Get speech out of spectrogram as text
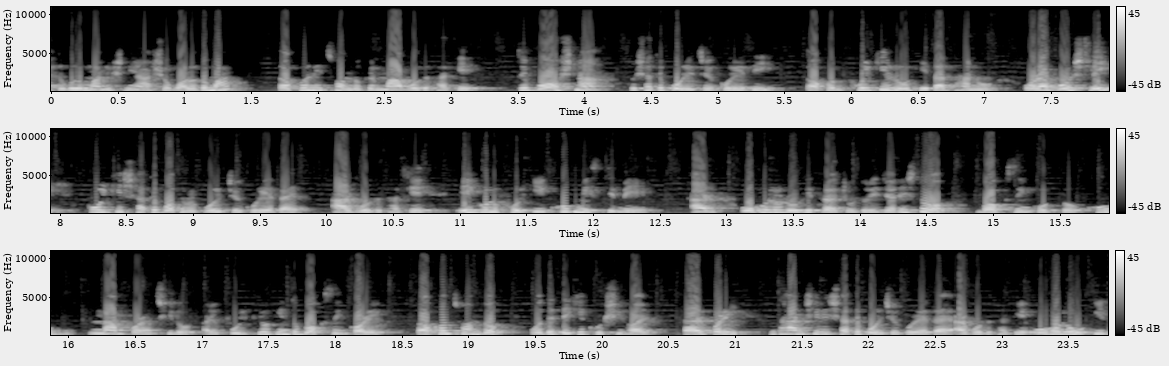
এতগুলো মানুষ নিয়ে আসো বলো তো মা? তখনই ছন্দকের মা বলতে থাকে, তুই বস না, তোর সাথে পরিচয় করে দিই। তখন ফুলকি, রোহিত আর ধানু, ওরা বসলেই ফুলকির সাথে প্রথমে পরিচয় করিয়ে দেয়। আর বলতে থাকে, এই হলো ফুলকি, খুব মিষ্টি মেয়ে। আর ও হলো রোহিত রায় চৌধুরী জানিস তো? বক্সিং করতো, খুব নাম করা ছিল। আর ফুলকিও কিন্তু বক্সিং করে। তখন ছন্দক ওদের দেখে খুশি হয়। তারপরে ধানসিঁড়ির সাথে পরিচয় করে দেয় আর বলতে থাকে, ও হলো উকিল।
